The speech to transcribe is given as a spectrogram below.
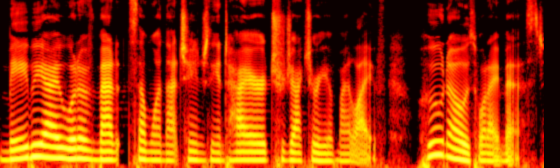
Maybe I would have met someone that changed the entire trajectory of my life. Who knows what I missed?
